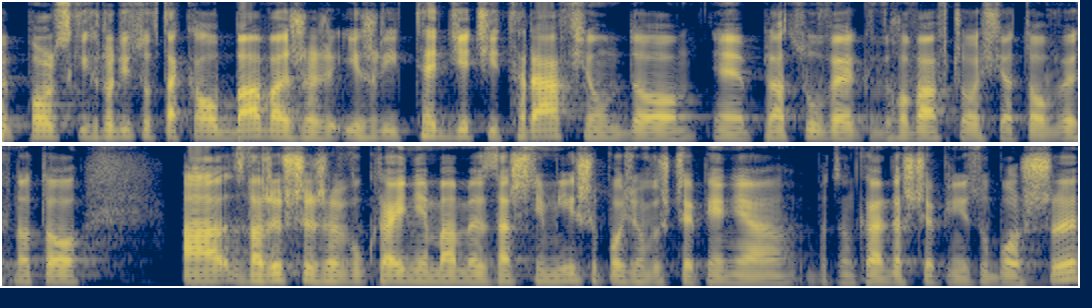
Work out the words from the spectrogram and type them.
e, polskich rodziców taka obawa, że jeżeli te dzieci trafią do e, placówek wychowawczo-oświatowych, no to a zważywszy, że w Ukrainie mamy znacznie mniejszy poziom wyszczepienia, bo ten kalendarz szczepień jest uboższy,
